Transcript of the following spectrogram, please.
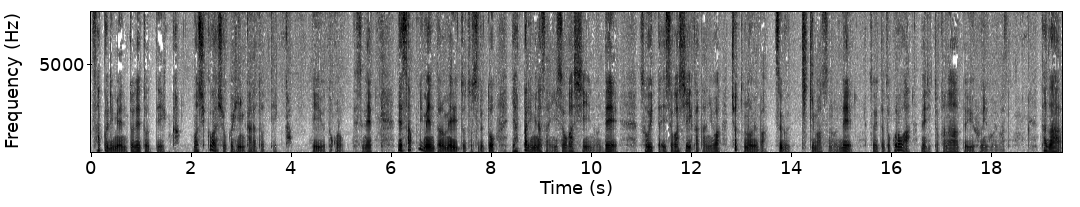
サプリメントで取っていくか、もしくは食品から取っていくかっていうところですね。で、サプリメントのメリットとすると、やっぱり皆さん忙しいので、そういった忙しい方にはちょっと飲めばすぐ効きますので、そういったところはメリットかなというふうに思います。ただ、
